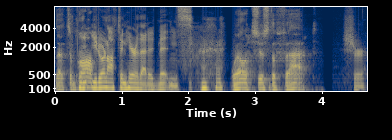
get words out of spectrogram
that's a problem. You, you don't often hear that admittance. well, it's just a fact. Sure.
